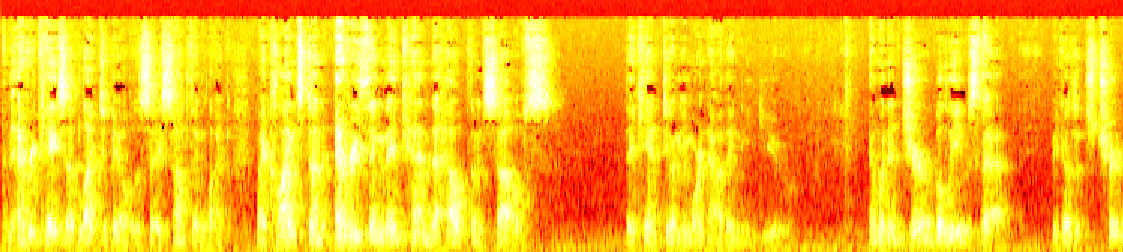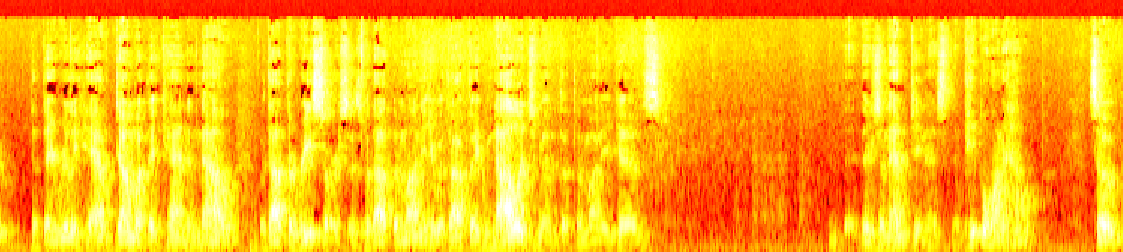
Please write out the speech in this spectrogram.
In every case, I'd like to be able to say something like, My client's done everything they can to help themselves. They can't do anymore now, they need you. And when a juror believes that, because it's true, that they really have done what they can, and now without the resources, without the money, without the acknowledgement that the money gives, there's an emptiness that people want to help. So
